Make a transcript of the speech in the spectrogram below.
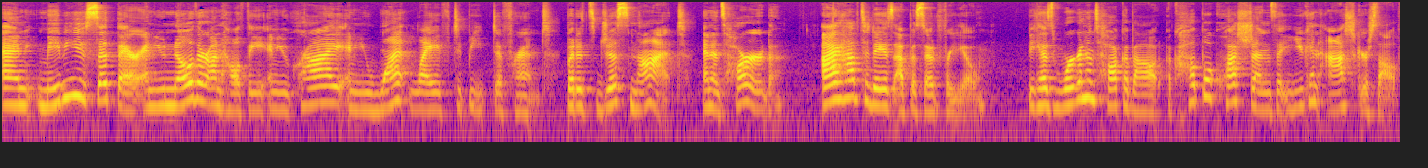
and maybe you sit there and you know they're unhealthy and you cry and you want life to be different, but it's just not. And it's hard. I have today's episode for you because we're going to talk about a couple questions that you can ask yourself.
